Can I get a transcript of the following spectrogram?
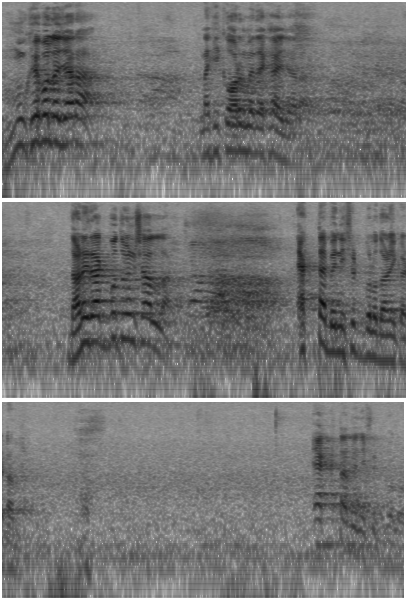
মুখে বলে যারা, নাকি কর্মে দেখায় যারা? দাঁড়িয়ে রাখব তো ইনশাল্লাহ একটা বেনিফিট বলো দাঁড়িয়ে কাটার। একটা বেনিফিট বলো।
